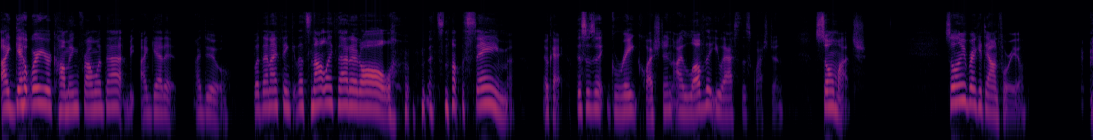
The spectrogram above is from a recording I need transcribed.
I get where you're coming from with that. I get it. I do. But then I think that's not like that at all. that's not the same. Okay, this is a great question. I love that you asked this question so much. So let me break it down for you.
